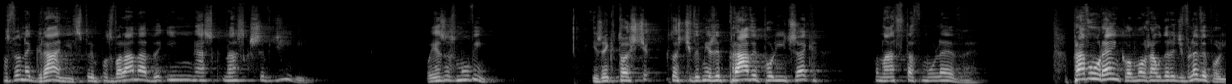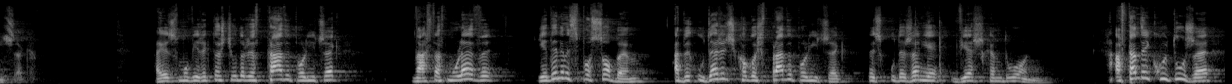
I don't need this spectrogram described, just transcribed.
pozbawione granic, w którym pozwalamy, aby inni nas, nas krzywdzili. Bo Jezus mówi, jeżeli ktoś, ktoś ci wymierzy prawy policzek, to nadstaw mu lewy. Prawą ręką można uderzyć w lewy policzek. A Jezus mówi, że ktoś ci uderzy w prawy policzek, nastaw mu lewy. Jedynym sposobem, aby uderzyć kogoś w prawy policzek, to jest uderzenie wierzchem dłoni. A w tamtej kulturze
